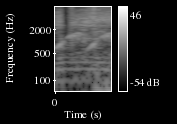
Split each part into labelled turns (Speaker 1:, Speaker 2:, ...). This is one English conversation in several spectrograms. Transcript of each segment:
Speaker 1: Wow.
